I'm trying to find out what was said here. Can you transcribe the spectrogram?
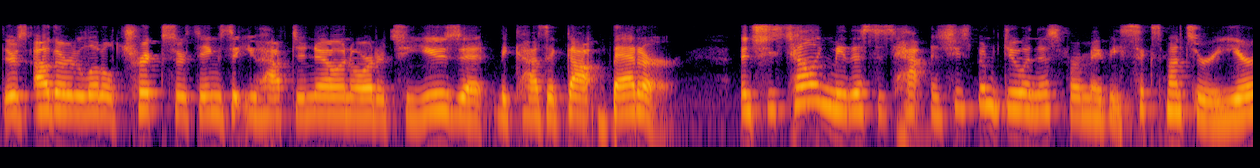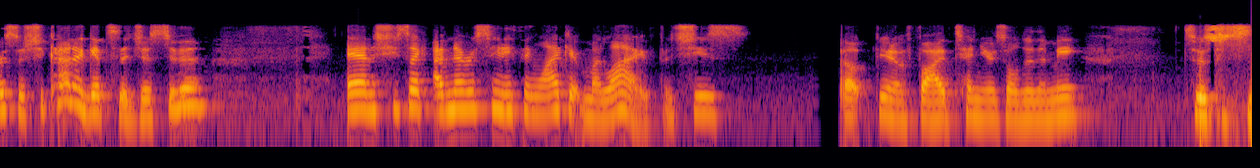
there's other little tricks or things that you have to know in order to use it because it got better. And she's telling me this is happening. She's been doing this for maybe six months or a year, so she kind of gets the gist of it. And she's like, I've never seen anything like it in my life. And she's about you know five, ten years older than me. So she's,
